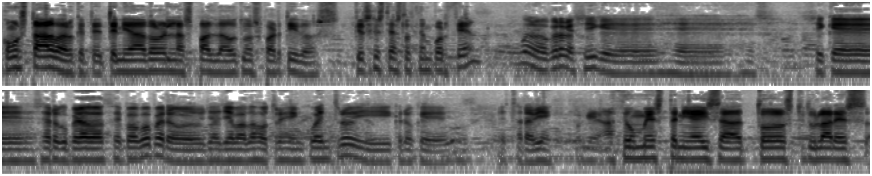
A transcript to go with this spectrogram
¿Cómo está Álvaro, que te tenía dolor en la espalda últimos partidos? ¿Crees que esté hasta el 100%? Bueno, creo que sí, que eh, sí que se ha recuperado hace poco, pero ya lleva dos o tres encuentros y creo que estará bien. Porque hace un mes teníais a todos los titulares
